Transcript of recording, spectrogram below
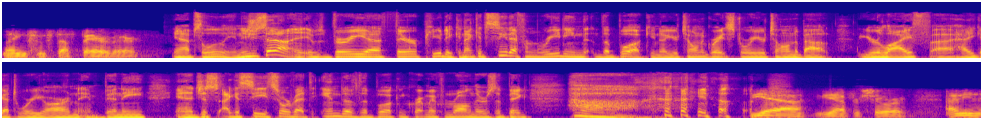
laying some stuff bare there. Yeah, absolutely. And as you said, uh, it was very uh, therapeutic, and I could see that from reading the book. You know, you're telling a great story. You're telling about your life, uh, how you got to where you are, and, and Benny. And it just, I could see sort of at the end of the book. And correct me if I'm wrong. There's a big, ah, you know. Yeah, yeah, for sure. I mean,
